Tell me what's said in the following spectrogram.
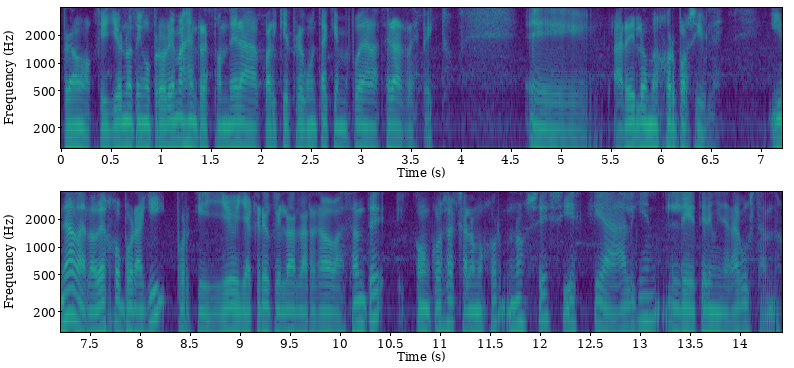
pero vamos, que yo no tengo problemas en responder a cualquier pregunta que me puedan hacer al respecto. Eh, haré lo mejor posible. Y nada, lo dejo por aquí porque yo ya creo que lo he alargado bastante con cosas que a lo mejor no sé si es que a alguien le terminará gustando.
